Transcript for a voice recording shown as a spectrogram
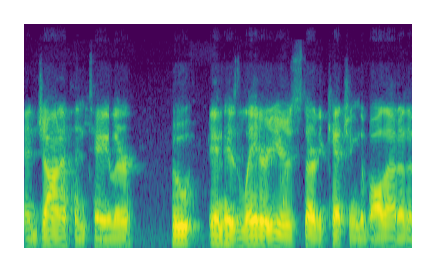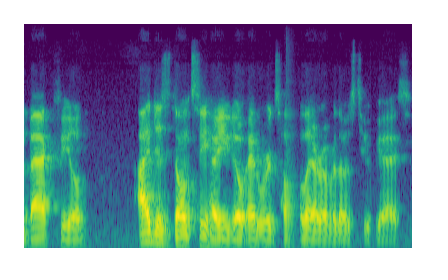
and Jonathan Taylor, who in his later years started catching the ball out of the backfield, I just don't see how you go Edwards Helaire over those two guys.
